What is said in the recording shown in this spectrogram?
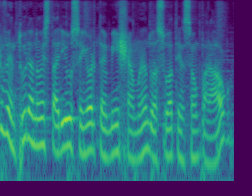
Porventura não estaria o Senhor também chamando a sua atenção para algo?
